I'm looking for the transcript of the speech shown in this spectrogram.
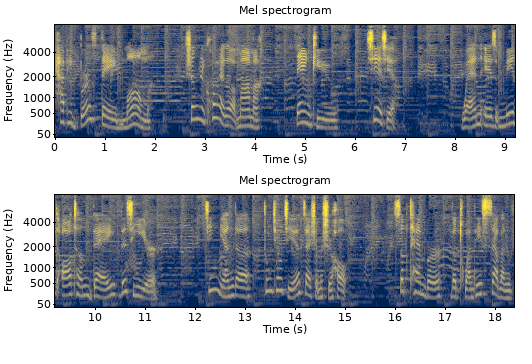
Happy birthday, Mom! 生日快乐，妈妈。Thank you. 谢谢。When is Mid Autumn Day this year? 今年的中秋节在什么时候 ？September the twenty seventh，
